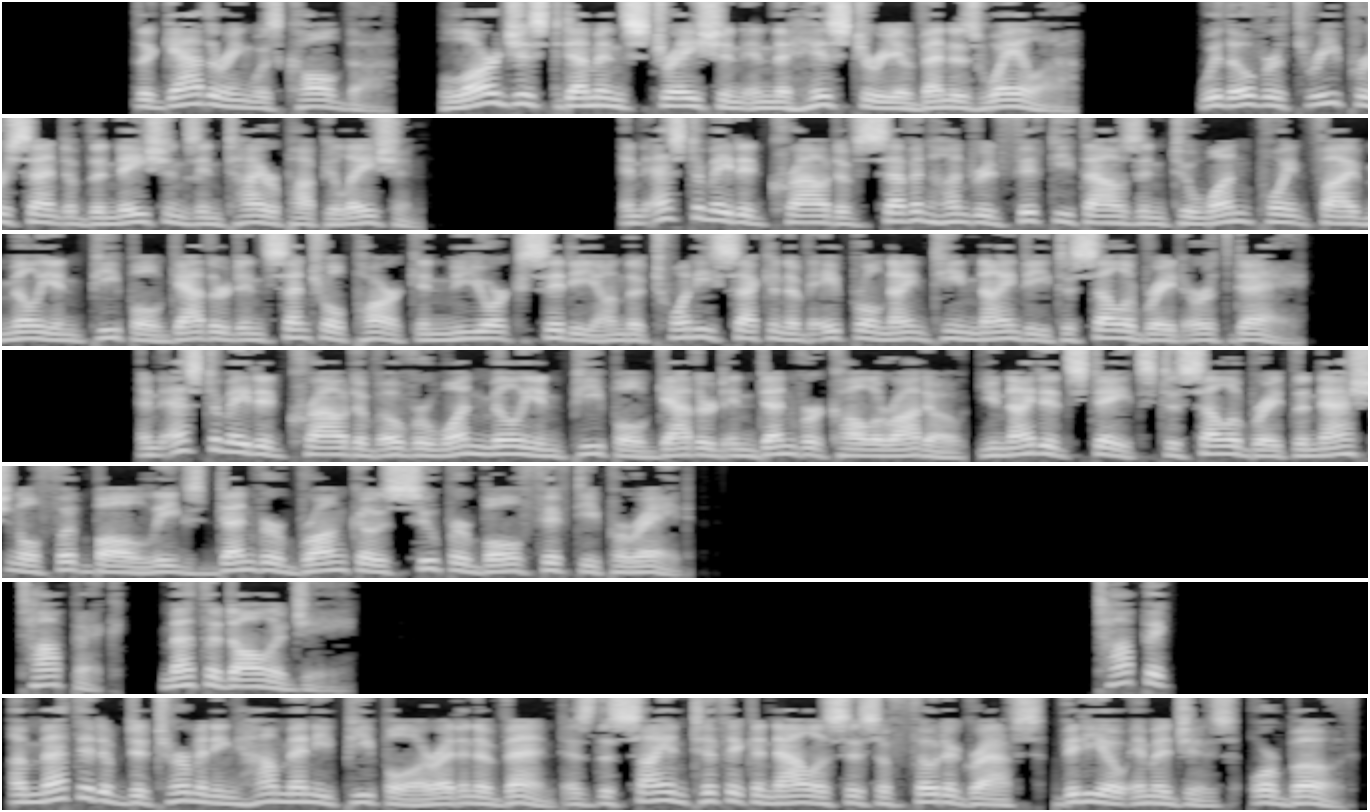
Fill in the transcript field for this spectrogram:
The gathering was called the largest demonstration in the history of Venezuela, with over 3% of the nation's entire population. An estimated crowd of 750,000 to 1.5 million people gathered in Central Park in New York City on the 22nd of April 1990 to celebrate Earth Day. An estimated crowd of over 1 million people gathered in Denver, Colorado, United States to celebrate the National Football League's Denver Broncos Super Bowl 50 parade. Methodology A method of determining how many people are at an event is the scientific analysis of photographs, video images, or both.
